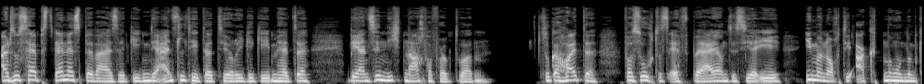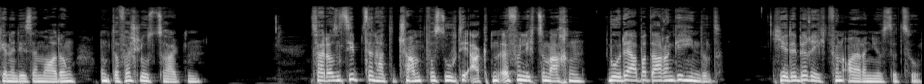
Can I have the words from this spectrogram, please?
Also selbst wenn es Beweise gegen die Einzeltätertheorie gegeben hätte, wären sie nicht nachverfolgt worden. Sogar heute versucht das FBI und die CIA immer noch die Akten rund um Kennedys Ermordung unter Verschluss zu halten. 2017 hatte Trump versucht, die Akten öffentlich zu machen, wurde aber daran gehindert. Hier der Bericht von Euronews dazu.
